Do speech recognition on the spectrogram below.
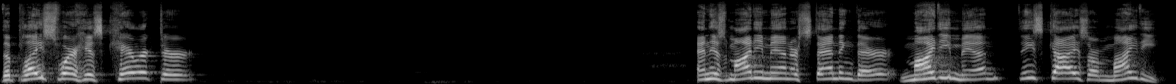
the place where his character and his mighty men are standing there. Mighty men, these guys are mighty.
